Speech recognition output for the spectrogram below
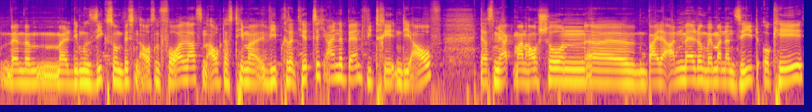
wenn wir mal die Musik so ein bisschen außen vor lassen, auch das Thema, wie präsentiert sich eine Band, wie treten die auf. Das merkt man auch schon äh, bei der Anmeldung, wenn man dann sieht, okay,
